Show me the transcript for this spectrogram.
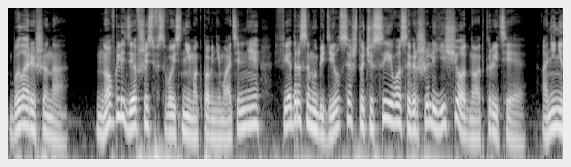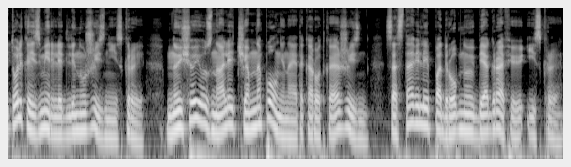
была решена – но вглядевшись в свой снимок повнимательнее, Федерсон убедился, что часы его совершили еще одно открытие. Они не только измерили длину жизни искры, но еще и узнали, чем наполнена эта короткая жизнь, составили подробную биографию искры.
